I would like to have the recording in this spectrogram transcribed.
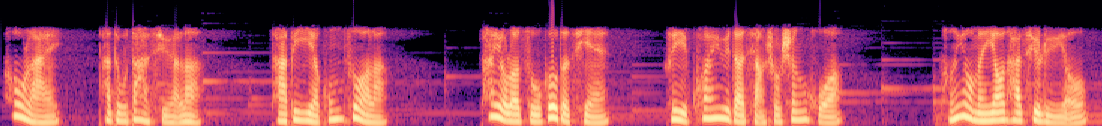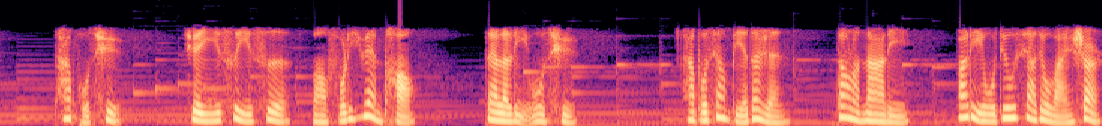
后来他读大学了，他毕业工作了，他有了足够的钱，可以宽裕的享受生活。朋友们邀他去旅游，他不去，却一次一次往福利院跑，带了礼物去。他不像别的人，到了那里把礼物丢下就完事儿，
